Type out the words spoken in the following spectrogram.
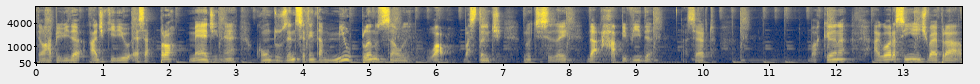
Então a Rapvida adquiriu essa ProMed, né, com 270 mil planos de saúde. Uau, bastante notícias aí da Rapvida, tá certo? Bacana. Agora sim a gente vai para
